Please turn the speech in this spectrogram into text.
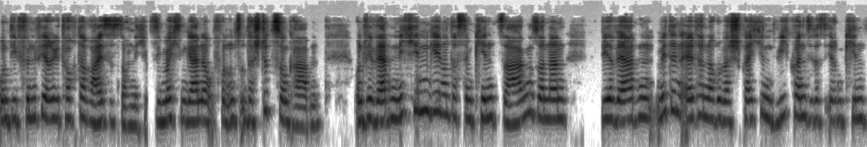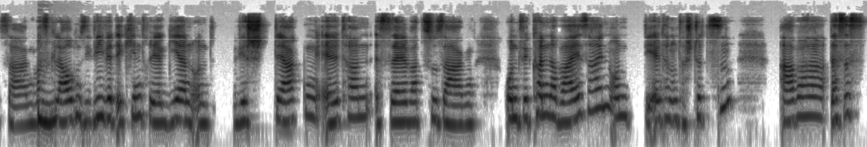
Und die fünfjährige Tochter weiß es noch nicht. Sie möchten gerne von uns Unterstützung haben. Und wir werden nicht hingehen und das dem Kind sagen, sondern wir werden mit den Eltern darüber sprechen, wie können sie das ihrem Kind sagen? Was mhm. glauben sie? Wie wird ihr Kind reagieren? Und wir stärken Eltern, es selber zu sagen. Und wir können dabei sein und die Eltern unterstützen. Aber das ist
